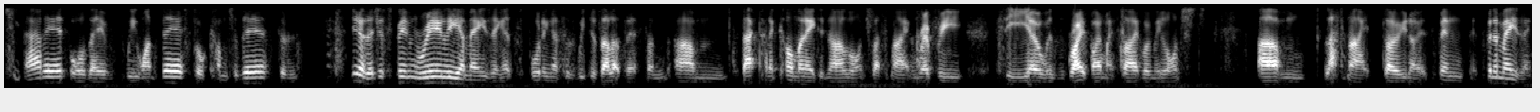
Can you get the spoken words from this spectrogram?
keep at it, or they we want this, or come to this. And, you know, they've just been really amazing at supporting us as we develop this. And um, that kind of culminated in our launch last night. And Reverie CEO was right by my side when we launched um, last night. So, you know, it's been, it's been amazing.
